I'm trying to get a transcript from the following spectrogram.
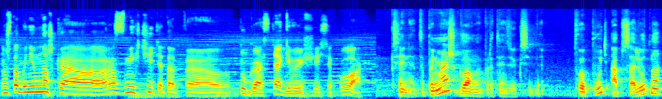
Ну, чтобы немножко размягчить этот э, туго стягивающийся кулак. Ксения, ты понимаешь главную претензию к себе? Твой путь абсолютно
